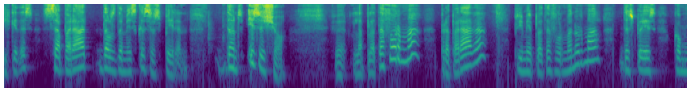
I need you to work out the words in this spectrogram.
i quedes separat dels demés que s'esperen. Doncs és això. La plataforma preparada, primer plataforma normal, després com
